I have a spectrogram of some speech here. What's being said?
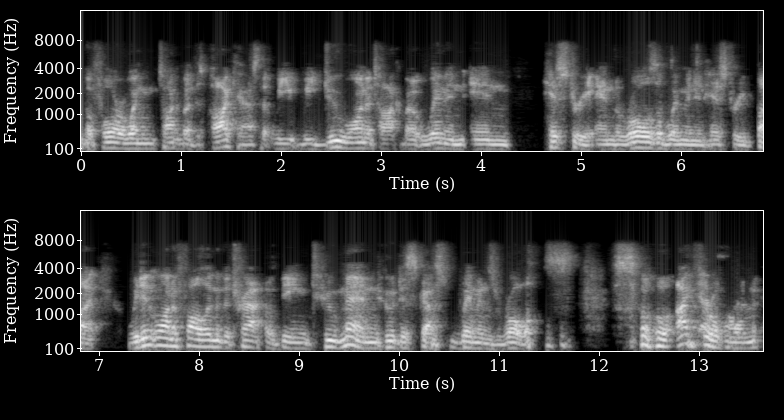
before when talking about this podcast that we we do want to talk about women in history and the roles of women in history, but we didn't want to fall into the trap of being two men who discussed women's roles. So I, for one,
